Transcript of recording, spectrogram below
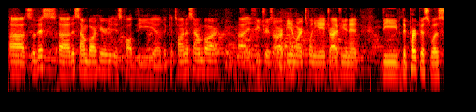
Uh, so this uh, this soundbar here is called the uh, the Katana soundbar. Uh, it features our BMR 28 drive unit. The the purpose was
